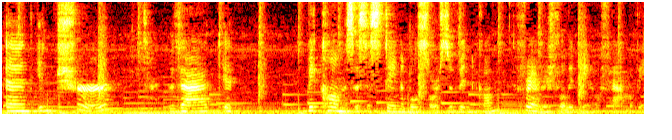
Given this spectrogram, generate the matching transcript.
and ensure that it becomes a sustainable source of income for every Filipino family.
